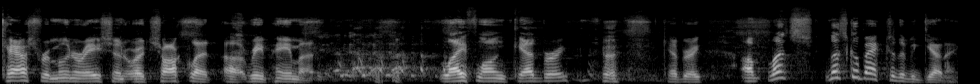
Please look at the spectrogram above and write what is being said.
cash remuneration or a chocolate uh, repayment. Lifelong Cadbury? Cadbury. Um, let's, let's go back to the beginning.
